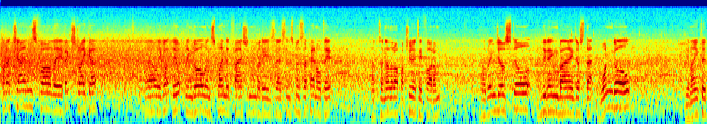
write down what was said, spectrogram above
What a chance for the big striker. Well, he got the opening goal in splendid fashion, but he's uh, since missed a penalty. That's another opportunity for him. Well, Rangers still leading by just that one goal. United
